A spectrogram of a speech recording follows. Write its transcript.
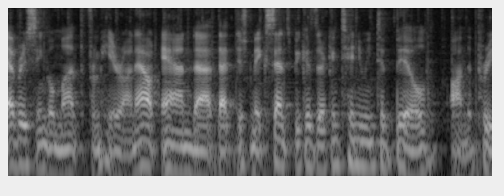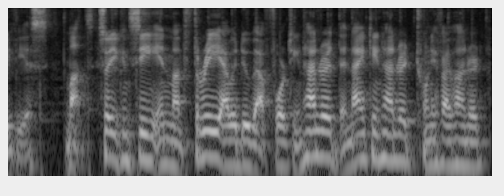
every single month from here on out. And uh, that just makes sense because they're continuing to build on the previous months. So you can see in month three, I would do about 1400, then 1900, 2500,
